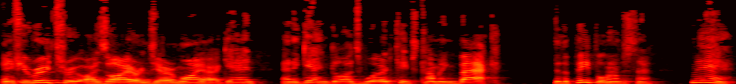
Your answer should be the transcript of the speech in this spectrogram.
And if you read through Isaiah and Jeremiah again and again, God's word keeps coming back to the people. And I'm just saying, man,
